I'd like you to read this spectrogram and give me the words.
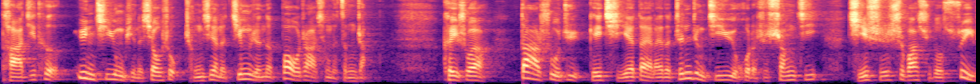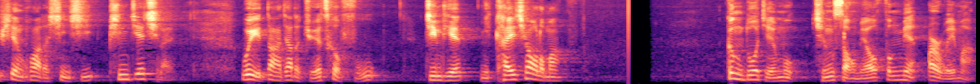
塔吉特孕期用品的销售呈现了惊人的爆炸性的增长。可以说呀。大数据给企业带来的真正机遇或者是商机，其实是把许多碎片化的信息拼接起来，为大家的决策服务。今天你开窍了吗？更多节目，请扫描封面二维码，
